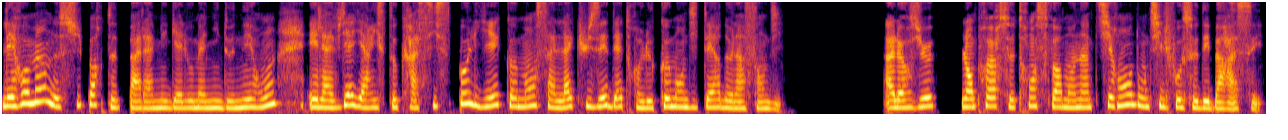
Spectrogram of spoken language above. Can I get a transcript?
Les Romains ne supportent pas la mégalomanie de Néron et la vieille aristocratie spoliée commence à l'accuser d'être le commanditaire de l'incendie. À leurs yeux, l'empereur se transforme en un tyran dont il faut se débarrasser.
